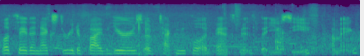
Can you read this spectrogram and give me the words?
let's say, the next three to five years of technical advancements that you see coming?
